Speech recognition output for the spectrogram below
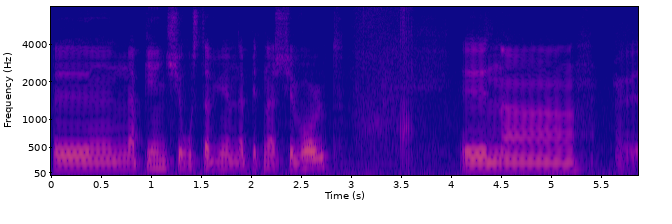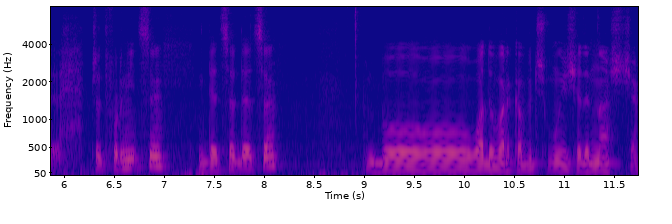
Yy, Napięcie ustawiłem na 15 V y, na y, przetwornicy DC-DC, bo ładowarka wytrzymuje 17.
